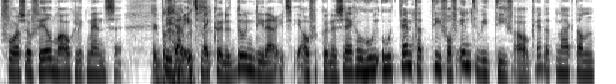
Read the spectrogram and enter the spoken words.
voor zoveel mogelijk mensen. Die daar het. iets mee kunnen doen, die daar iets over kunnen zeggen. Hoe, hoe tentatief of intuïtief ook. Hè. Dat maakt dan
